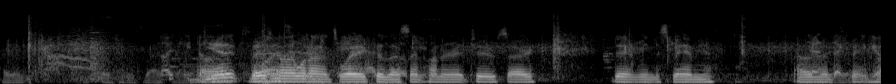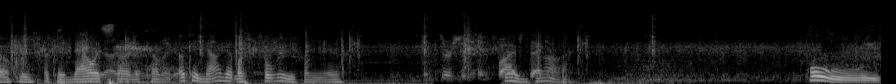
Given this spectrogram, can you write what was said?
second. Finish this last Nicely one. done. Get it There's fast. another one on its way because I sent Hunter it too. Sorry. Didn't mean to spam you. I was Ten meant to spam to. Hunter. Okay, now it's starting to come in. Okay, now I got like three from you. Insertion in five Good seconds. God. Holy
